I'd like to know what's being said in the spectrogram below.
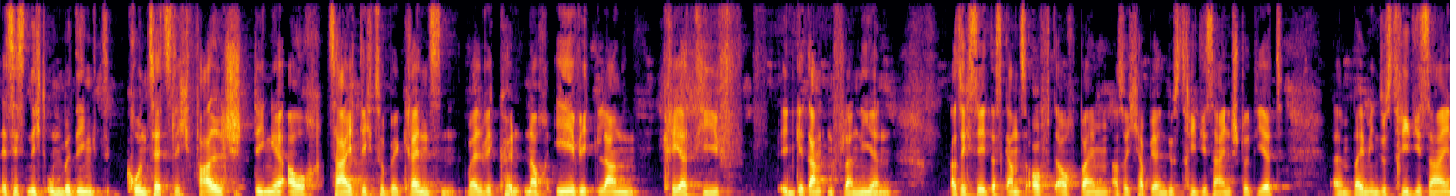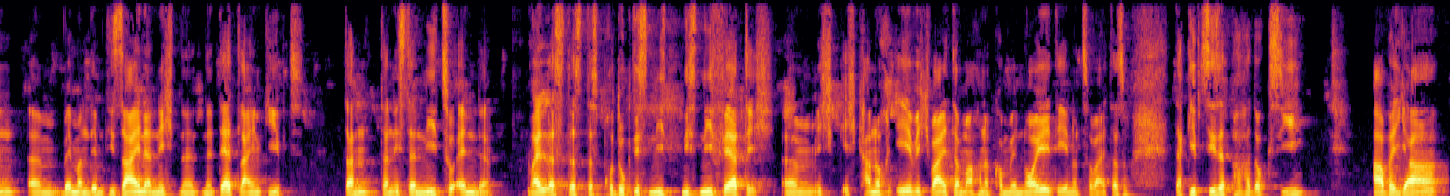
es ist nicht unbedingt grundsätzlich falsch, Dinge auch zeitlich zu begrenzen, weil wir könnten auch ewig lang kreativ in Gedanken flanieren. Also ich sehe das ganz oft auch beim, also ich habe ja Industriedesign studiert beim Industriedesign, ähm, wenn man dem Designer nicht eine, eine Deadline gibt, dann, dann ist er nie zu Ende. Weil das, das, das Produkt ist nie, ist nie fertig. Ähm, ich, ich kann noch ewig weitermachen, dann kommen mir neue Ideen und so weiter. Also da gibt's diese Paradoxie, aber ja,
